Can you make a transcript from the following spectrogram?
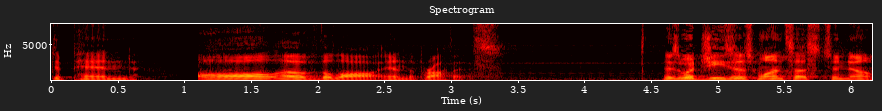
depend all of the law and the prophets. This is what Jesus wants us to know.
